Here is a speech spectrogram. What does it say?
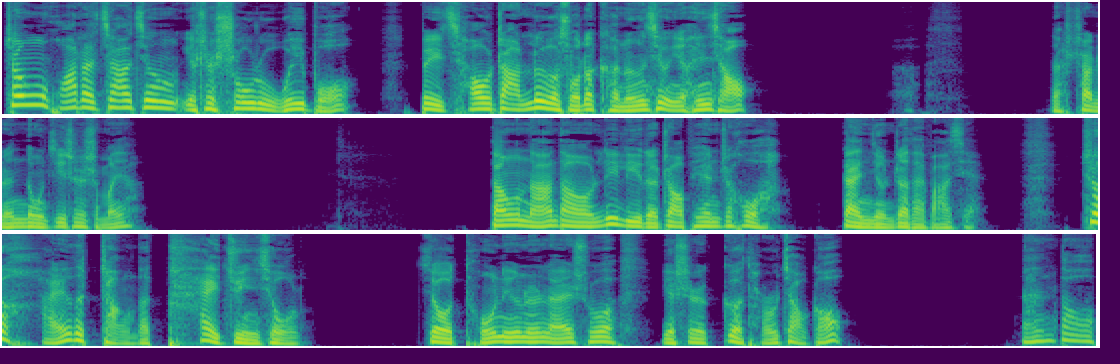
张华的家境也是收入微薄，被敲诈勒索的可能性也很小。那杀人动机是什么呀？当拿到丽丽的照片之后啊，干警这才发现，这孩子长得太俊秀了，就同龄人来说也是个头较高。难道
